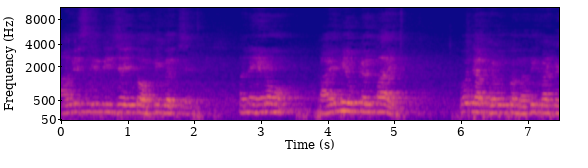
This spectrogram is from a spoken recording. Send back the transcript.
આવી સ્થિતિ છે એ તો હકીકત છે. અને એનો કાયમી ઉકેલ થાય તો જ આ ખેડૂતો નદી કાંઠે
